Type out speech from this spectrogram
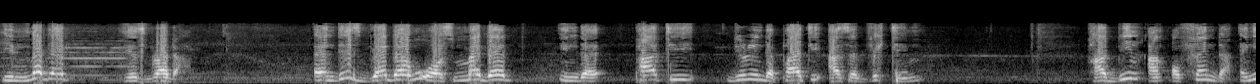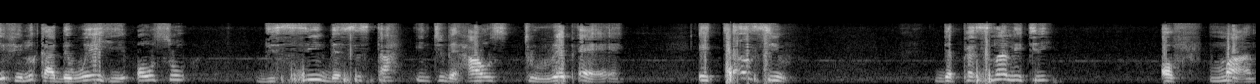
he murdered his brother. And this brother who was murdered in the party during the party as a victim had been an offender. And if you look at the way he also deceived the sister into the house to rape her, it tells you the personality of man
